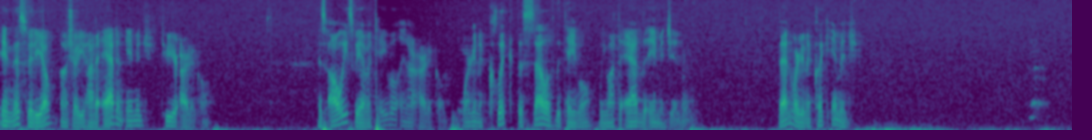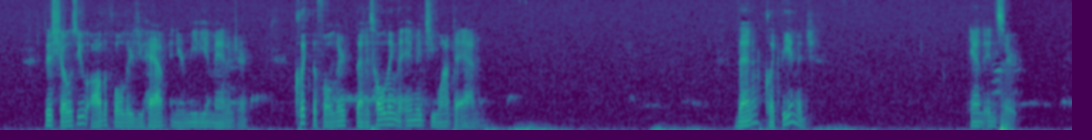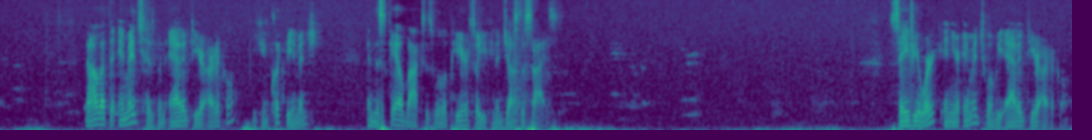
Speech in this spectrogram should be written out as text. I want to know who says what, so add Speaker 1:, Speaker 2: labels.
Speaker 1: In this video, I'll show you how to add an image to your article. As always, we have a table in our article. We're going to click the cell of the table we want to add the image in. Then we're going to click Image. This shows you all the folders you have in your Media Manager. Click the folder that is holding the image you want to add. Then click the image and insert. Now that the image has been added to your article, you can click the image and the scale boxes will appear so you can adjust the size. Save your work and your image will be added to your article.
